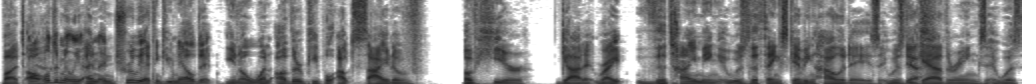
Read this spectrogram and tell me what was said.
But uh, Yeah. ultimately, and, and truly, I think you nailed it. You know, when other people outside of of here got it right, the timing. It was the Thanksgiving holidays. It was the Yes. gatherings. It was.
